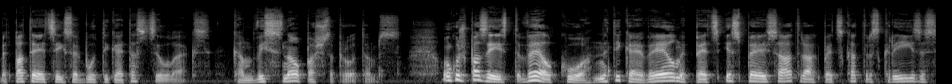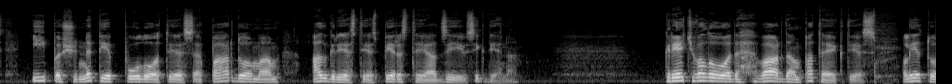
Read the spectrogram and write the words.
bet pateicīgs var būt tikai tas cilvēks, kam viss nav pašsaprotams, un kurš pazīst vēl ko, ne tikai vēlmi pēc iespējas ātrāk pēc katras krīzes, īpaši nepiepūloties ar pārdomām, atgriezties pierastajā dzīves ikdienā. Grieķu valoda vārdām pateikties lieto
